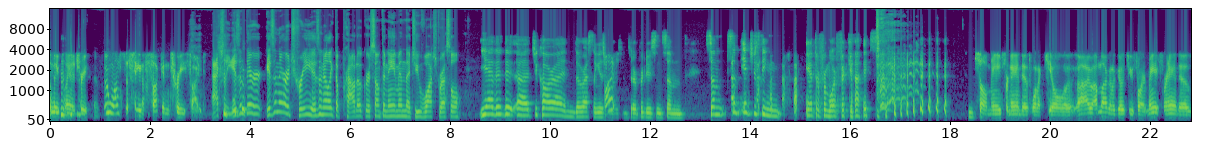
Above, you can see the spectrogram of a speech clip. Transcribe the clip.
Let me plant a tree. Who wants to see a fucking tree fight? Actually, isn't there isn't there a tree? Isn't there like the Proud Oak or something, Eamon, that you've watched wrestle? Yeah, the, the uh, Chikara and the Wrestling is What? promotions are producing some some some interesting anthropomorphic guys. Saw Manny Fernandez want to kill. Uh, I, I'm not going to go too far. Manny Fernandez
